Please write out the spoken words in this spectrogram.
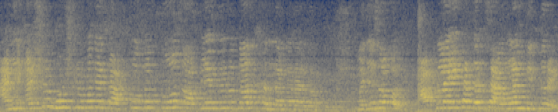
आणि अशा गोष्टीमध्ये टाकतो तर तोच आपल्या विरोधात हल्ला करायला लागतो म्हणजे सपोज आपला एखादा चांगला मित्र आहे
